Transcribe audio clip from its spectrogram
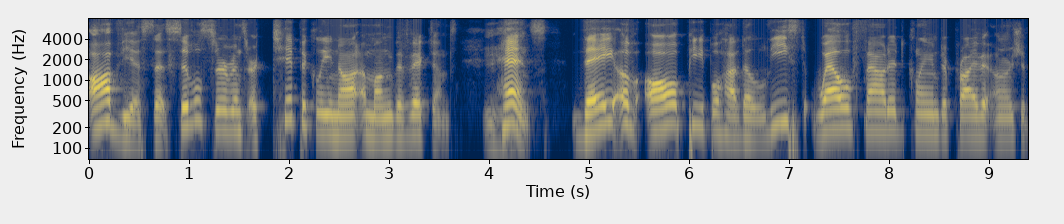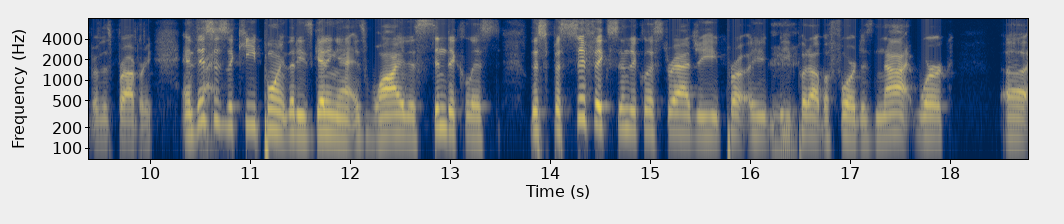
obvious that civil servants are typically not among the victims. Mm-hmm. Hence, they of all people have the least well-founded claim to private ownership of this property. And this right. is the key point that he's getting at is why the syndicalist, the specific syndicalist strategy he, pro, he, mm-hmm. he put out before does not work uh,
